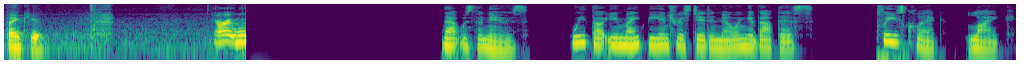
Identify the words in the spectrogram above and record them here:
Thank you. All right. That was the news. We thought you might be interested in knowing about this. Please click like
